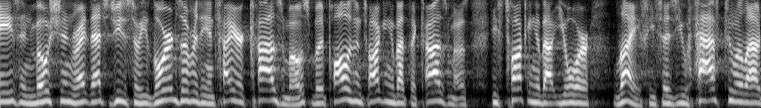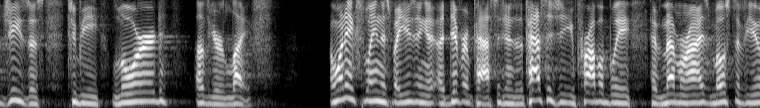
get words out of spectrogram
stays in motion, right? That's Jesus. So he lords over the entire cosmos, but Paul isn't talking about the cosmos. He's talking about your life. He says you have to allow Jesus to be Lord of your life. I want to explain this by using a, different passage, and a passage that you probably have memorized. Most of you,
